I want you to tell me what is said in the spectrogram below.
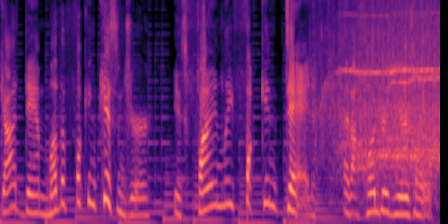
goddamn motherfucking Kissinger, is finally fucking dead at 100 years old.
